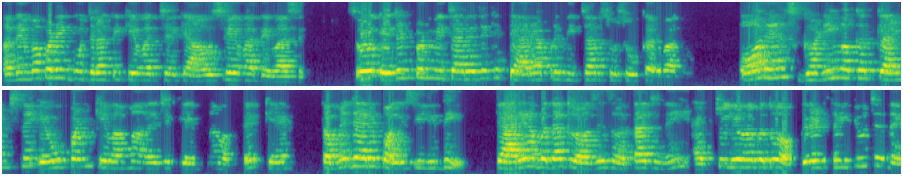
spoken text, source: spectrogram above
અને એમાં પણ એક ગુજરાતી કહેવત છે કે આવશે એવા દેવાશે સો એજન્ટ પણ વિચારે છે કે ત્યારે આપણે વિચારશું શું કરવાનું ઓર એલ્સ ઘણી વખત ક્લાયન્ટ્સને એવું પણ કહેવામાં આવે છે ક્લેમના વખતે કે તમે જ્યારે પોલિસી લીધી, ત્યારે આ બધા ક્લોઝીસ હતા જ નહીં. એકચ્યુઅલી હવે બધું અપગ્રેડ થઈ ગયું છે ને,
